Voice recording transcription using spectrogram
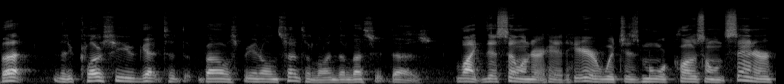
But the closer you get to the valves being on center line, the less it does. Like this cylinder head here, which is more close on center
